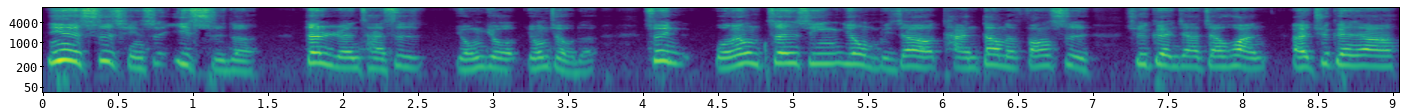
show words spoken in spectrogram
因为事情是一时的，但人才是永有永久的。所以我用真心、用比较坦荡的方式去跟人家交换，呃，去跟人家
